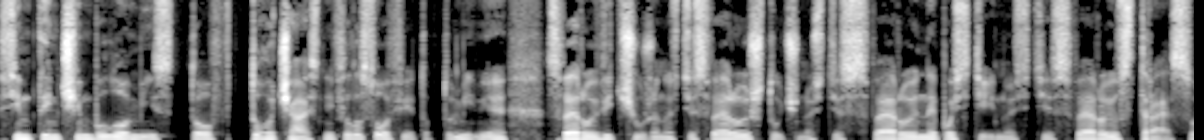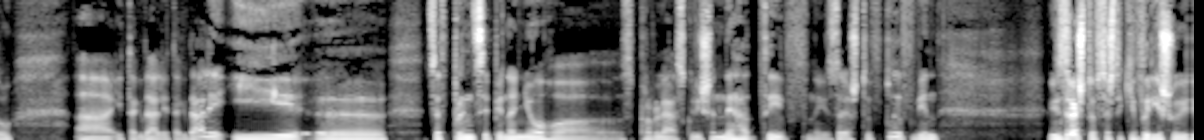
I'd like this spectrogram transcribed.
всім тим, чим було місто в тогочасній філософії, тобто е, сферою відчуженості, сферою штучності, сферою непостійності, сферою стресу І так далі. І так далі. І е, це, в принципі, на нього справляє скоріше негативний, зрештою, вплив. Він. Він, зрештою, все ж таки вирішує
